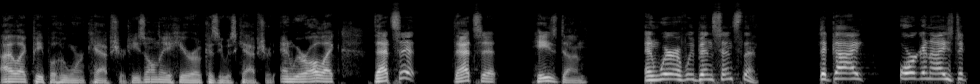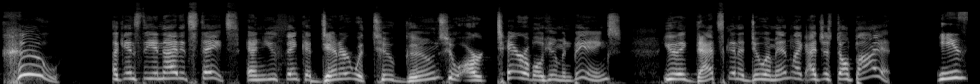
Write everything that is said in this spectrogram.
I like people who weren't captured. He's only a hero because he was captured. And we were all like, that's it. That's it. He's done. And where have we been since then? The guy organized a coup against the United States. And you think a dinner with two goons who are terrible human beings, you think that's going to do him in? Like, I just don't buy it. He's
